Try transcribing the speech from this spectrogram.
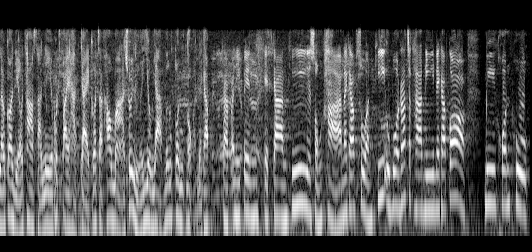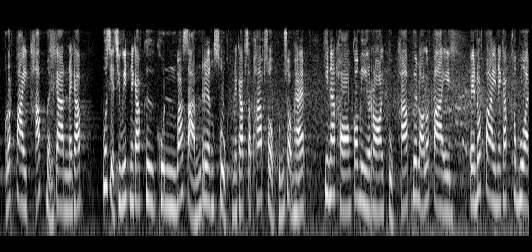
แล้วก็เดี๋ยวทางสถานีรถไฟหาดใหญ่ก็จะเข้ามาช่วยเหลือเยียวยาเบื้องต้นก่อนนะครับครับ อันนี้เป็นเหตุการณ์ที่สงขลานะครับ ส่วนที่อุบลราชธานีนะครับก็มีคนถูกรถไฟทับเหมือนกันนะครับ ผู้เสียชีวิตนะครับคือคุณวสันต์เรืองสุขนะครับสภาพศพคุณผู้ชมฮะที่หน้าท้องก็มีรอยถูกทับด้วยล้อรถไฟ เป็นรถไฟนะครับขบวน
